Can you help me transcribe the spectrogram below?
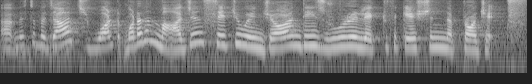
Uh, Mr. Bajaj, what, what are the margins that you enjoy in these rural electrification projects?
